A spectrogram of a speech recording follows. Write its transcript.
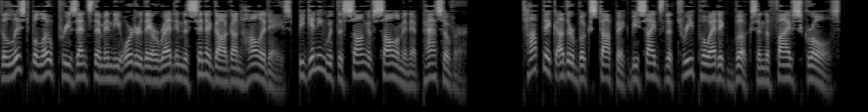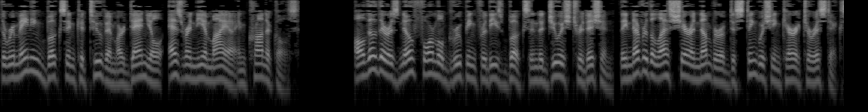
The list below presents them in the order they are read in the synagogue on holidays, beginning with the Song of Solomon at Passover. Topic other books topic Besides the three poetic books and the five scrolls, the remaining books in Ketuvim are Daniel, Ezra Nehemiah and Chronicles. Although there is no formal grouping for these books in the Jewish tradition, they nevertheless share a number of distinguishing characteristics.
